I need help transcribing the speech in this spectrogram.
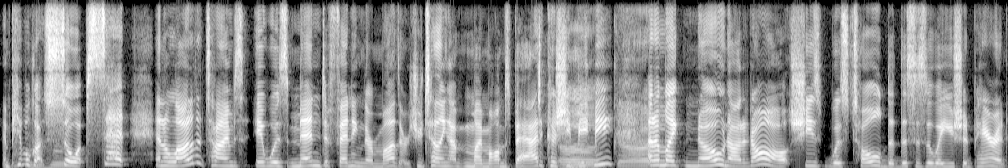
And people got Mm-hmm. so upset. And a lot of the times it was men defending their mothers. You telling my mom's bad because she Oh, beat me? And I'm like, no, not at all. She was told that this is the way you should parent.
